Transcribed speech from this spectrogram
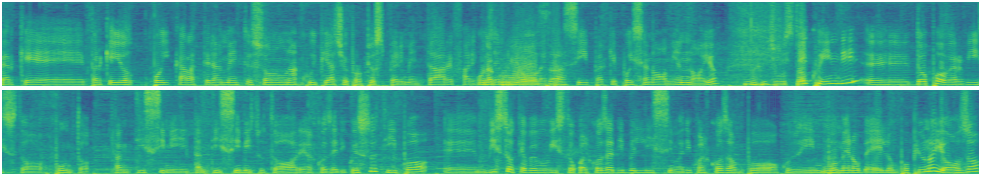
perché, perché io poi caratterialmente sono una a cui piace proprio sperimentare, fare Una cose nuove, curiosa. per- sì, perché poi se no mi annoio. Giusto? E quindi eh, dopo aver visto appunto tantissimi, tantissimi tutorial, cose di questo tipo, eh, visto che avevo visto qualcosa di bellissimo, di qualcosa un po' così, un po' Mm. meno bello, un po' più noioso,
